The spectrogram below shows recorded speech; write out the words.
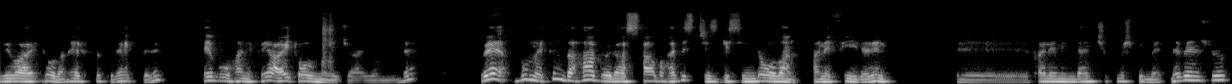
rivayetli olan El Fıkhül Ekber'in Ebu Hanife'ye ait olmayacağı yönünde. Ve bu metin daha böyle ashab-ı hadis çizgisinde olan Hanefilerin e, kaleminden çıkmış bir metne benziyor.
